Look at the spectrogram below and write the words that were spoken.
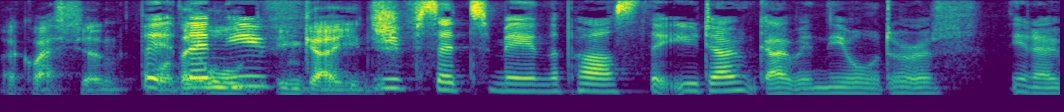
a question or they all you've engage. you've said to me in the past that you don't go in the order of you know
